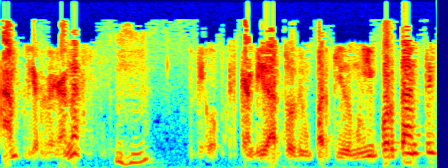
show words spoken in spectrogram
amplias de ganar. Digo, es candidato de un partido muy importante,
